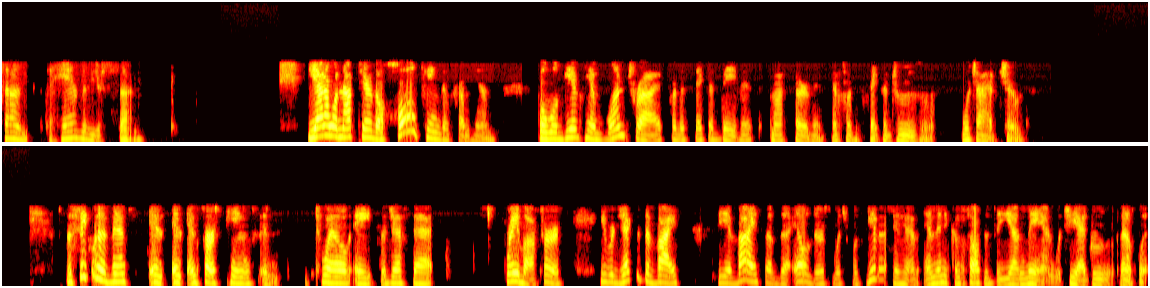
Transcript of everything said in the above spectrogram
son, the hands of your son. Yet I will not tear the whole kingdom from him, but will give him one tribe for the sake of David, my servant, and for the sake of Jerusalem, which I have chosen. The sequence of events in, in, in 1 Kings in 12:8 suggests that Rehoboam first he rejected the advice the advice of the elders which was given to him, and then he consulted the young man which he had grown up with.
